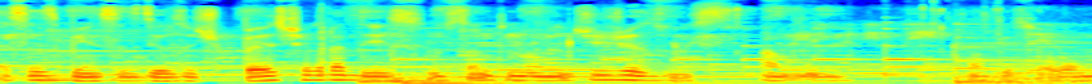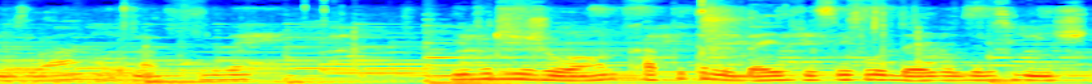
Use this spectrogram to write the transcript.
Essas bênçãos, Deus, eu te peço e te agradeço, no santo nome de Jesus. Amém. Então, pessoal, vamos lá, na Bíblia. Livro de João, capítulo 10, versículo 10, vai dizer o seguinte:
